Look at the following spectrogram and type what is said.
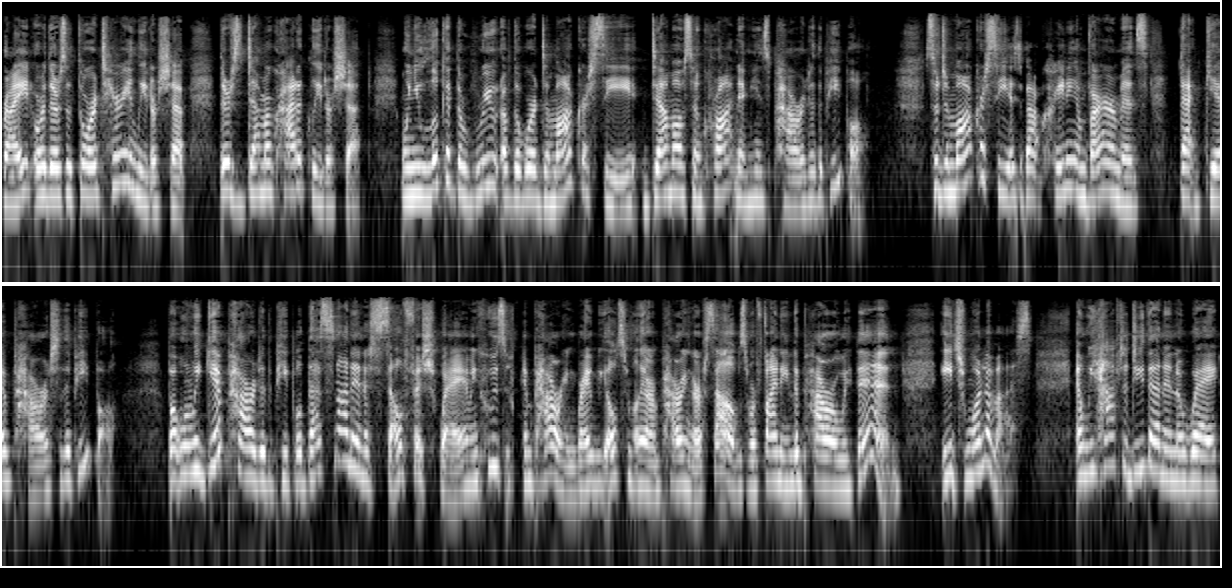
right? Or there's authoritarian leadership. There's democratic leadership. When you look at the root of the word democracy, demos and kraton, it means power to the people. So democracy is about creating environments that give power to the people. But when we give power to the people, that's not in a selfish way. I mean, who's empowering, right? We ultimately are empowering ourselves. We're finding the power within each one of us. And we have to do that in a way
